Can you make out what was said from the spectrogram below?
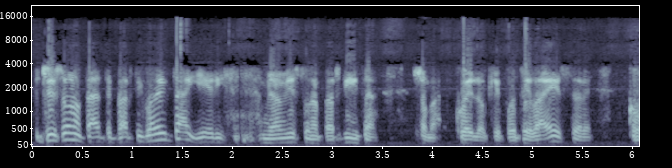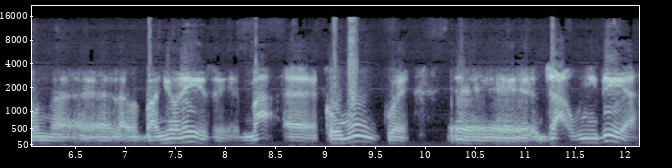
Ci sono tante particolarità, ieri abbiamo visto una partita, insomma quello che poteva essere con eh, la Bagnolese, ma eh, comunque eh, già un'idea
